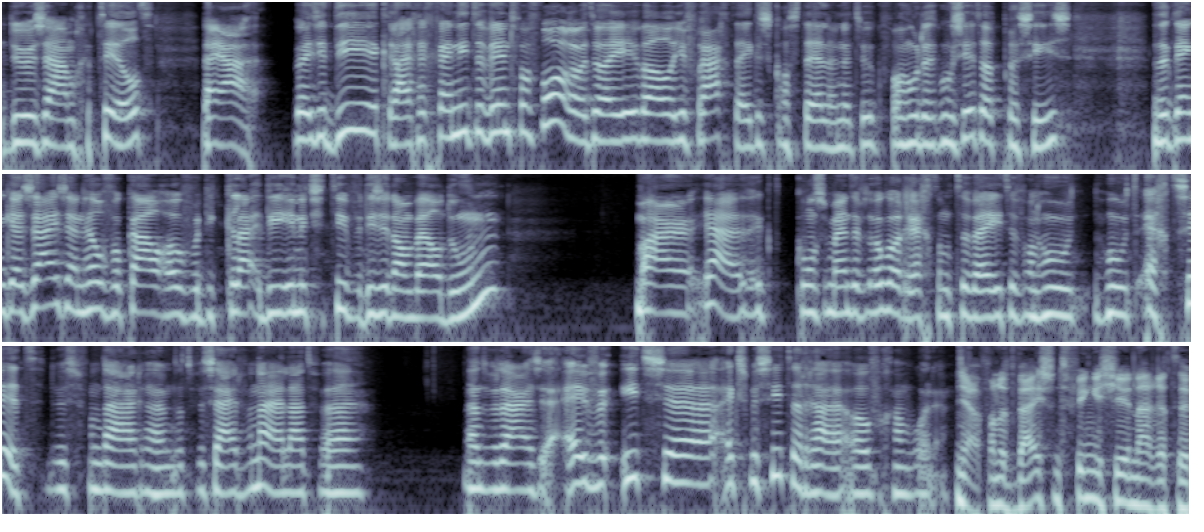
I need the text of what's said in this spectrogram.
100% duurzaam getild. Nou ja, weet je, die krijgen geen niet de wind van voren. Terwijl je wel je vraagtekens kan stellen natuurlijk. Van hoe, hoe zit dat precies? Dus ik denk, ja, zij zijn heel vocaal over die, die initiatieven die ze dan wel doen. Maar ja, de consument heeft ook wel recht om te weten van hoe, hoe het echt zit. Dus vandaar uh, dat we zeiden van nou ja, laten we Laten we daar eens even iets uh, explicieter uh, over gaan worden. Ja, van het wijzend vingertje naar het uh,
